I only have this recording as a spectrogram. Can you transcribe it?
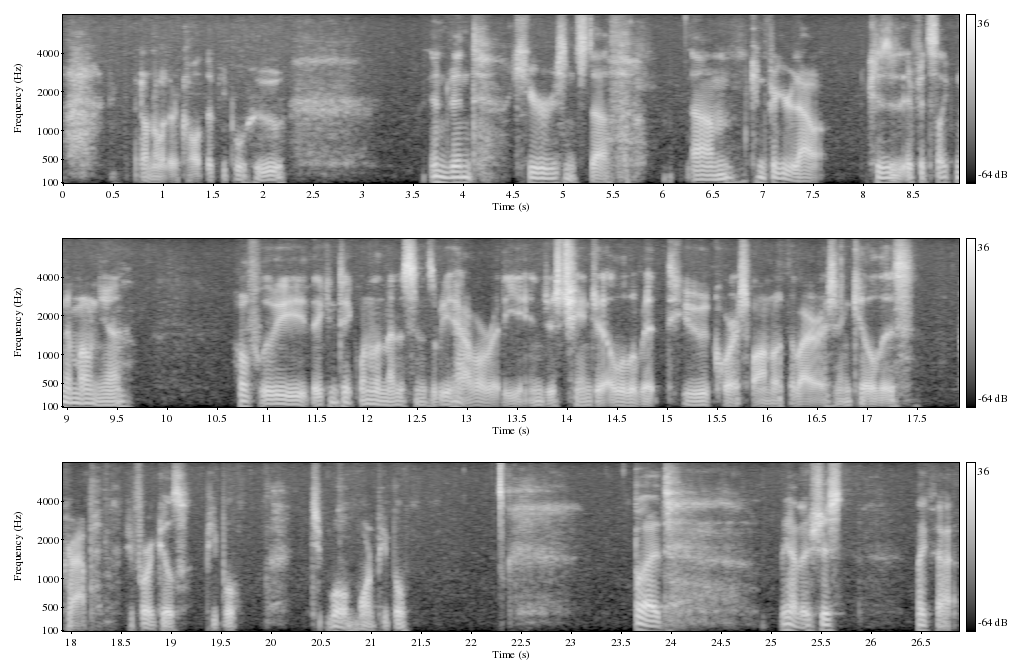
I don't know what they're called, the people who invent cures and stuff um, can figure it out. Because if it's like pneumonia, hopefully they can take one of the medicines that we have already and just change it a little bit to correspond with the virus and kill this crap before it kills people. Well, more people. But yeah, there's just like that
